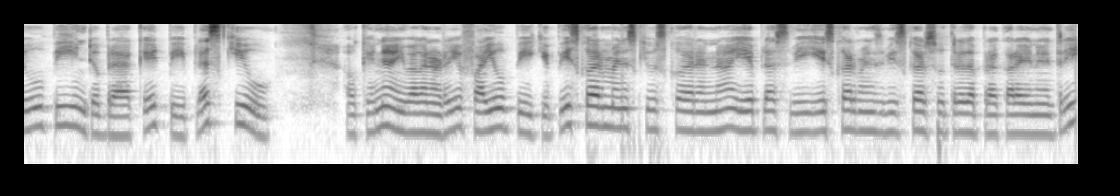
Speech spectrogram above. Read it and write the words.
two P into bracket P plus Q ಓಕೆನಾ ಇವಾಗ ನೋಡಿರಿ five P Q P square minus Q ಸ್ಕ್ವೇರನ್ನು A plus B A square minus B square ಸೂತ್ರದ ಪ್ರಕಾರ ಏನಾಯ್ತು ರೀ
